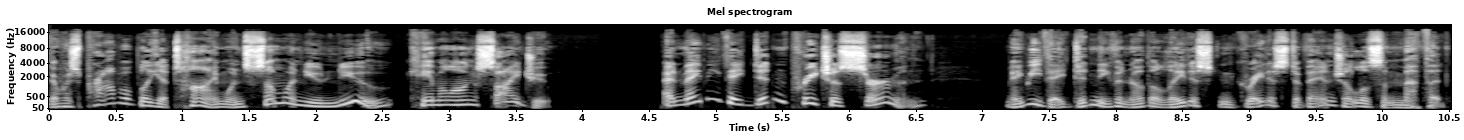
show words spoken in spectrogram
there was probably a time when someone you knew came alongside you. And maybe they didn't preach a sermon, maybe they didn't even know the latest and greatest evangelism method,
